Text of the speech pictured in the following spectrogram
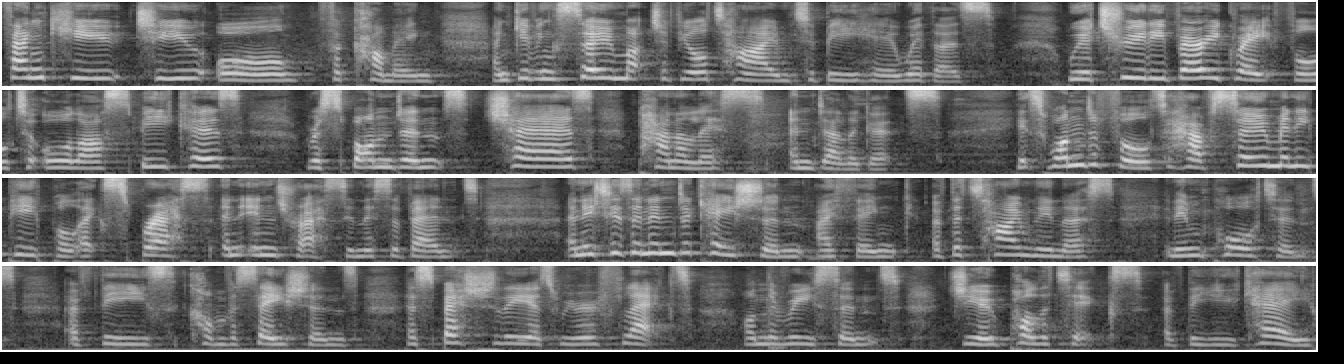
Thank you to you all for coming and giving so much of your time to be here with us. We are truly very grateful to all our speakers, respondents, chairs, panellists and delegates. It's wonderful to have so many people express an interest in this event and it is an indication, I think, of the timeliness and importance of these conversations, especially as we reflect on the recent geopolitics of the UK.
